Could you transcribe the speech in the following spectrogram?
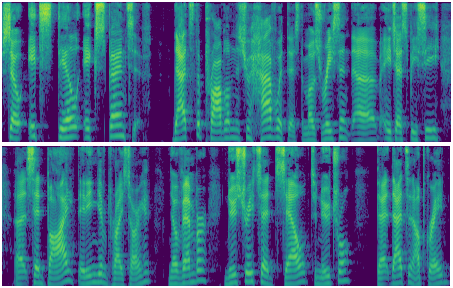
so it's still expensive. That's the problem that you have with this. The most recent uh, HSBC uh, said buy. They didn't give a price target. November, New Street said sell to neutral. That that's an upgrade.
